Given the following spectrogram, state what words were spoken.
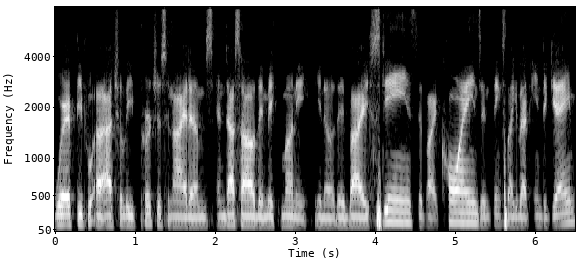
where people are actually purchasing items and that's how they make money. You know they buy skins they buy coins and things like that in the game.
